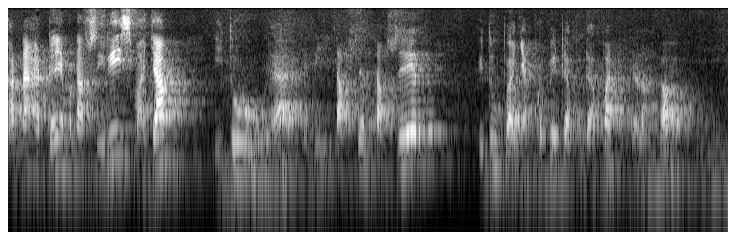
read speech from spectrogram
karena ada yang menafsiri semacam itu ya. Jadi tafsir-tafsir itu banyak berbeda pendapat di dalam bab ini.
